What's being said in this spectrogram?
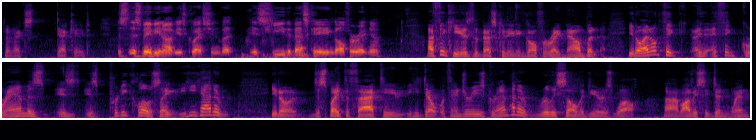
the next decade. This, this may be an obvious question, but is he the best Canadian golfer right now? I think he is the best Canadian golfer right now, but you know, I don't think I, I think Graham is is is pretty close. Like he had a, you know, despite the fact he he dealt with injuries, Graham had a really solid year as well. Um, obviously, didn't win,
